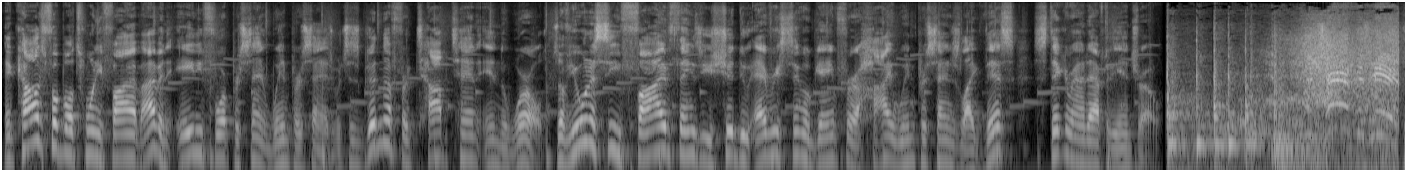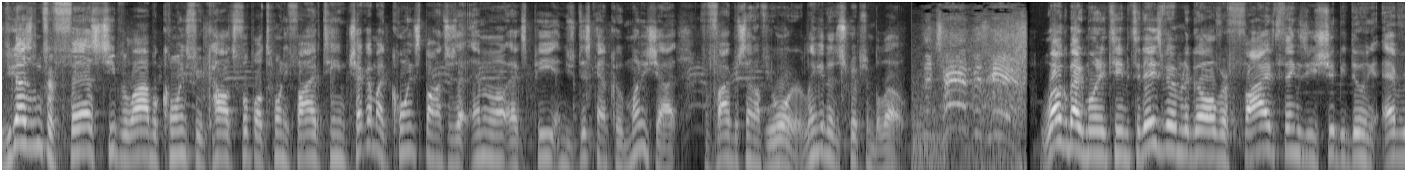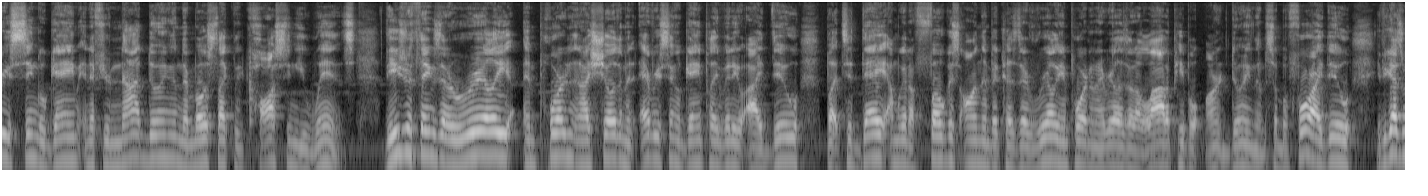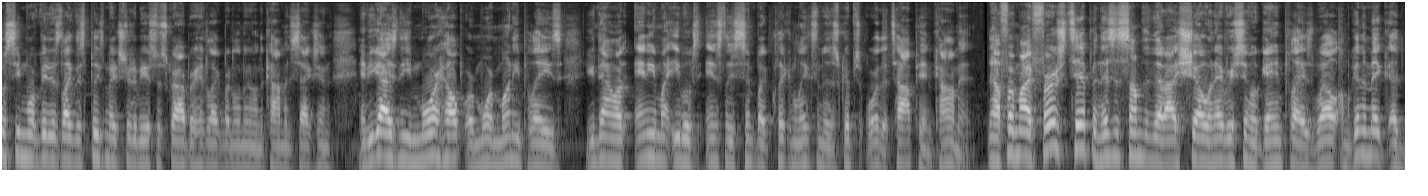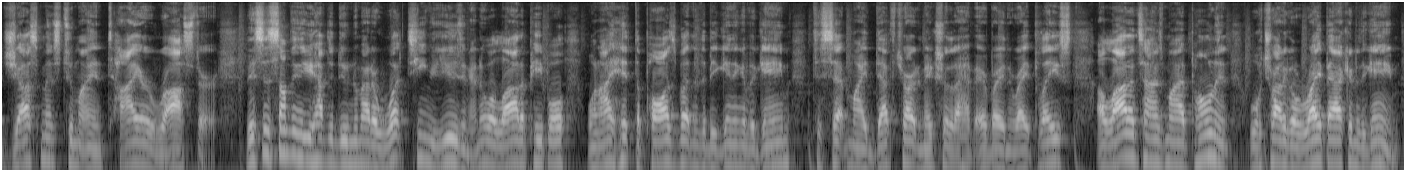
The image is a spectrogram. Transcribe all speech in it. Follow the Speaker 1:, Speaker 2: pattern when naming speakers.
Speaker 1: In college football 25, I have an 84% win percentage, which is good enough for top 10 in the world. So if you want to see five things you should do every single game for a high win percentage like this, stick around after the intro. If you guys are looking for fast, cheap, reliable coins for your college football 25 team, check out my coin sponsors at MMOEXP and use discount code MONEYSHOT for 5% off your order. Link in the description below. The champ is here! Welcome back, Money Team. Today's video, I'm going to go over five things you should be doing every single game, and if you're not doing them, they're most likely costing you wins. These are things that are really important, and I show them in every single gameplay video I do, but today I'm going to focus on them because they're really important, and I realize that a lot of people aren't doing them. So before I do, if you guys want to see more videos like this, please make sure to be a subscriber, hit the like button, let me know in the comment section. And if you guys need more help or more money plays, you can download any of my ebooks instantly simply by clicking links in the description or the top pinned comment. Now, for my first tip, and this is something that I show in every single gameplay as well, I'm going to make adjustments to my entire roster. This is something that you have to do no matter what team you're using. I know a lot of people, when I hit the pause button at the beginning of a game to set my depth chart and make sure that I have everybody in the right place, a lot of times my opponent will try to go right back into the game.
